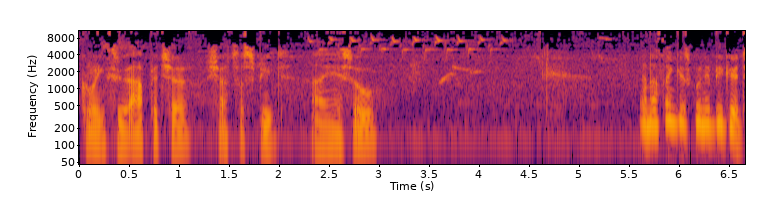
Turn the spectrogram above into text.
going through aperture, shutter speed, ISO. And I think it's going to be good.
